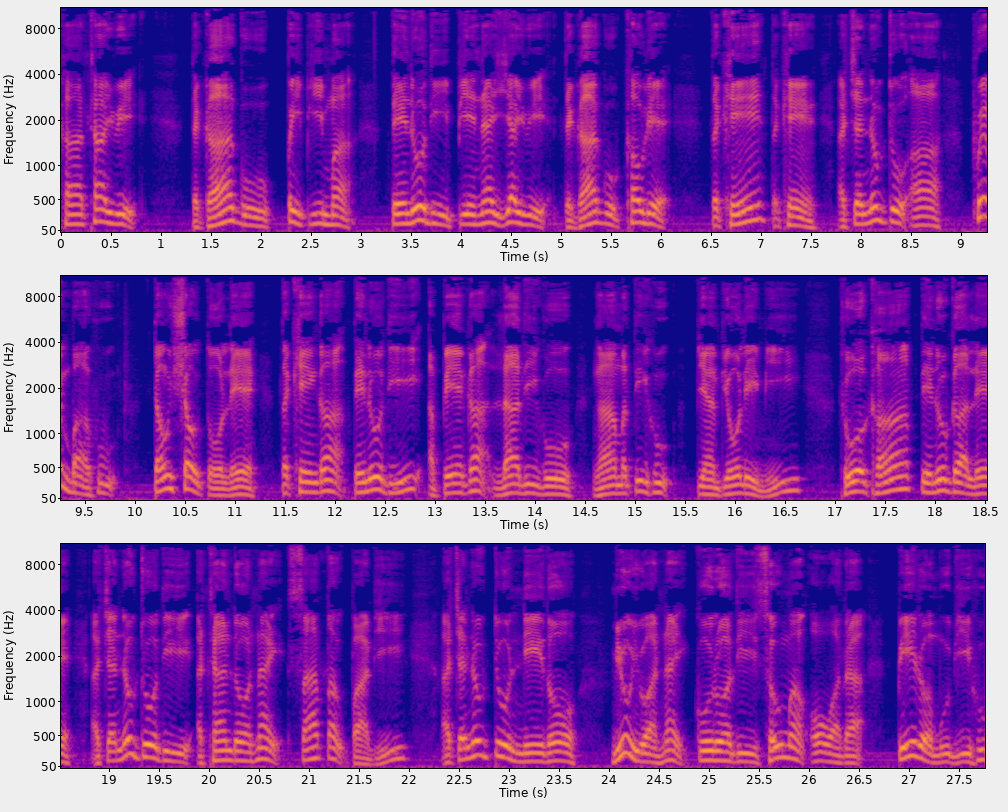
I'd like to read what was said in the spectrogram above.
ခါထ၍တံခါးကိုပိတ်ပြီးမှ၊သင်တို့သည် ပြင်၌ရပ်၍တံခါးကိုခေါက်လျက်၊သခင်၊သခင်၊အကျွန်ုပ်တို့အား ဖွင့်ပါဟု တောင်းလျှောက်သော်လည်း၊ သခင်က၊သင်တို့သည် အဘယ်ကလာသည်ကို ငါမသိဟု ပြန်ပြောလိမ့်မည်။ထိုအခါ သင်တို့ကလည်း၊အကျွန်ုပ်တို့သည် အထံတော်၌စားသောက်ပါပြီ။အကျွန်ုပ်တို့နေသော မြို့ရွာ၌ကိုယ်တော်သည် ဆုံးမဩဝါဒပေးတော်မူပြီဟု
